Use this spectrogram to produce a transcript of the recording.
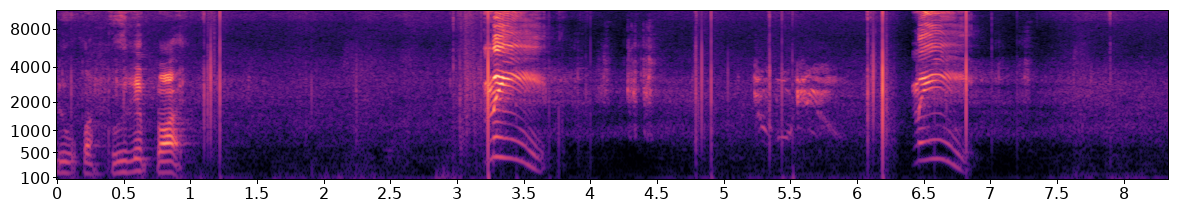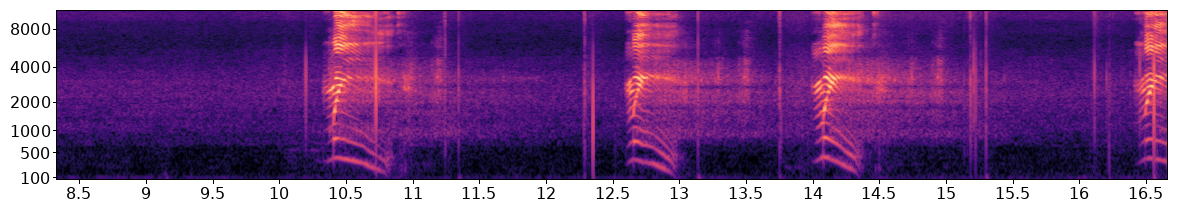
ดูก่อนดูเรียบร้อย นี่ นี่ นี่ นี่ นี่ นี่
